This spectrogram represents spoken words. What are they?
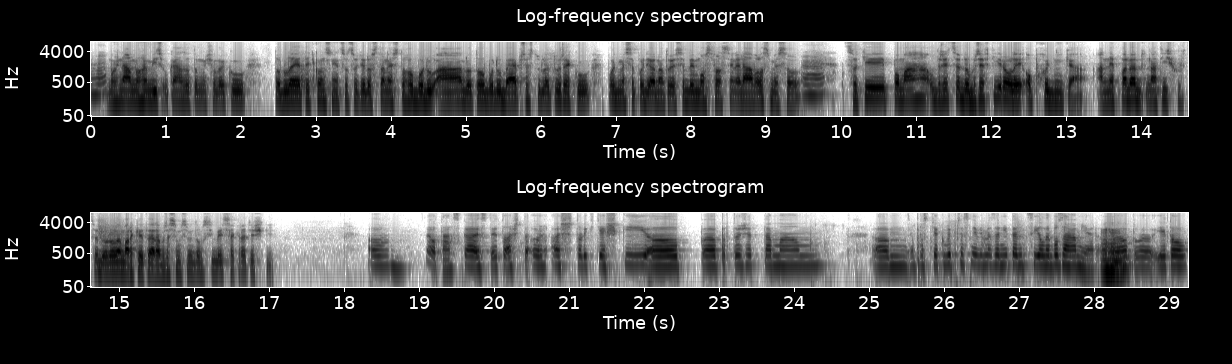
uh-huh. možná mnohem víc ukázat tomu člověku, tohle je teď něco, co tě dostane z toho bodu A do toho bodu B přes tuhle tu řeku, pojďme se podívat na to, jestli by most vlastně nedával smysl. Uh-huh co ti pomáhá udržet se dobře v té roli obchodníka a nepadat na té schůzce do role marketéra, protože si myslím, že to musí být sakra těžký. Um, je otázka, jestli je to až, až tolik těžký, uh, protože tam mám um, prostě jakoby přesně vymezený ten cíl nebo záměr. Uh-huh. Je to,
